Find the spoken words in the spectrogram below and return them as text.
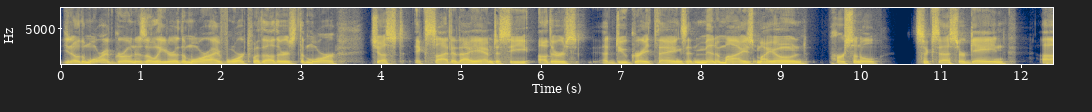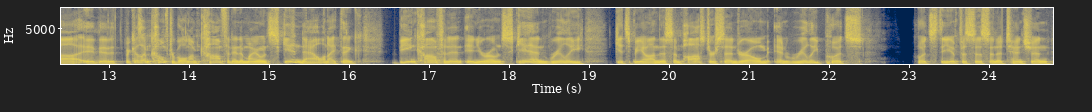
you know, the more I've grown as a leader, the more I've worked with others, the more just excited I am to see others uh, do great things and minimize my own personal success or gain. Uh, it, it's because I'm comfortable and I'm confident in my own skin now. And I think being confident in your own skin really gets beyond this imposter syndrome and really puts puts the emphasis and attention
